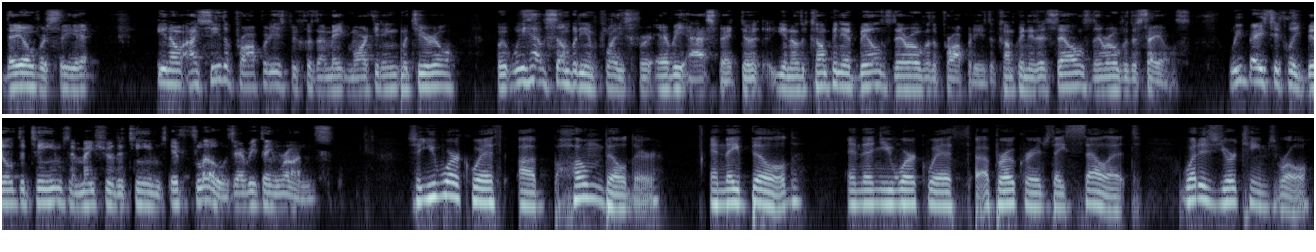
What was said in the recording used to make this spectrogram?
They oversee it. You know, I see the properties because I make marketing material, but we have somebody in place for every aspect. You know, the company that builds, they're over the property. The company that sells, they're over the sales. We basically build the teams and make sure the teams it flows, everything runs. So you work with a home builder, and they build, and then you work with a brokerage, they sell it. What is your team's role?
